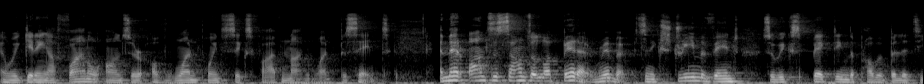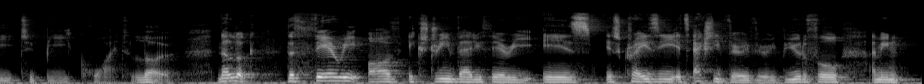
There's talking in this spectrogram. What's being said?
and we're getting our final answer of 1.6591% and that answer sounds a lot better. Remember, it's an extreme event, so we're expecting the probability to be quite low. Now look, the theory of extreme value theory is, is crazy. It's actually very, very beautiful. I mean,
